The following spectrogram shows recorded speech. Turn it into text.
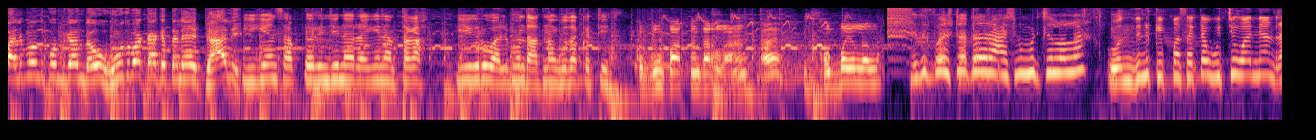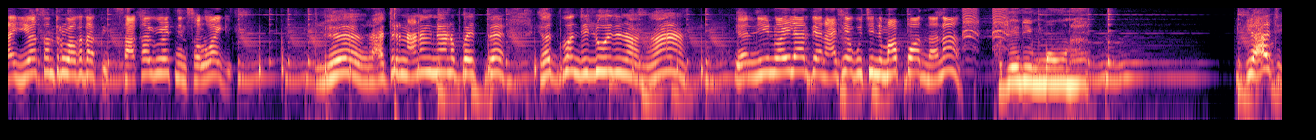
ಒಲಿ ಮುಂದ್ ಕುಂತ್ಕೊಂಡು ಊದ್ಬೇಕಾಕತ್ತಲೆ ಪ್ಯಾಲಿ. ಈಗೇನ್ ಸಾಫ್ಟ್ವೇರ್ ಇಂಜಿನಿಯರ್ ಆಗಿ ನಾನು ತಗ. ಈಗರು ಅಲ್ಲಿ ಮುಂದೆ ಅದನ್ನ ಊದಕತ್ತೀನಿ. ಕಬ್ಬಿನ ಪಾರ್ಕ್ ಅಂತಾರಲ್ಲ? ಕಬ್ಬ ಇಲ್ಲಲ್ಲ? ಇದಕ್ಕೆ ಫಸ್ಟ್ ಒಂದ್ ಇಪ್ಪತ್ತು ಸತ್ಯ ಉಚ್ಚಿ ಹೋದ್ನೆ ಅಂದ್ರ ಏಸ್ ಅಂತೂ ಒಗದಾಕ್ಲಿ. ಸಾಕಾಗಿ ಹೋಯ್ತು ನಿನ್ ಸಲುವಾಗಿ. ಏ ರಾತ್ರಿ ನನಗೆ ನೆನಪ ಐತೆ ಎದ್ ಬಂದು ಇಲ್ಲಿ ಹೋಯ್ದು ನಾನು ಏನ್ ನೀನ್ ಒಯ್ಲಾರ್ದೆ ನಾಚಿಗೆ ಗುಚ್ಚಿ ನಿಮ್ಮ ಅಪ್ಪ ಹೋದ್ ನಾನ ಅದೇ ನಿಮ್ಮ ಯಾಜಿ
